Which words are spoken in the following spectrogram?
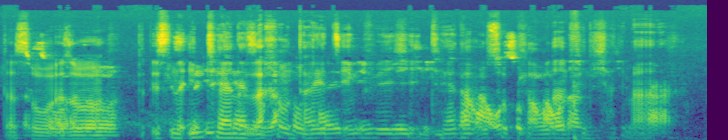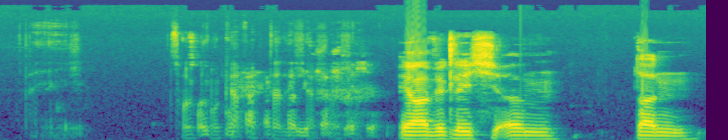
Das so, also, das ist eine interne Sache und da jetzt irgendwelche interne auszuplaudern, finde ich halt immer, weiß ich nicht, Zeug von charakterlicher Schwäche. ja, wirklich. Ähm, dann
